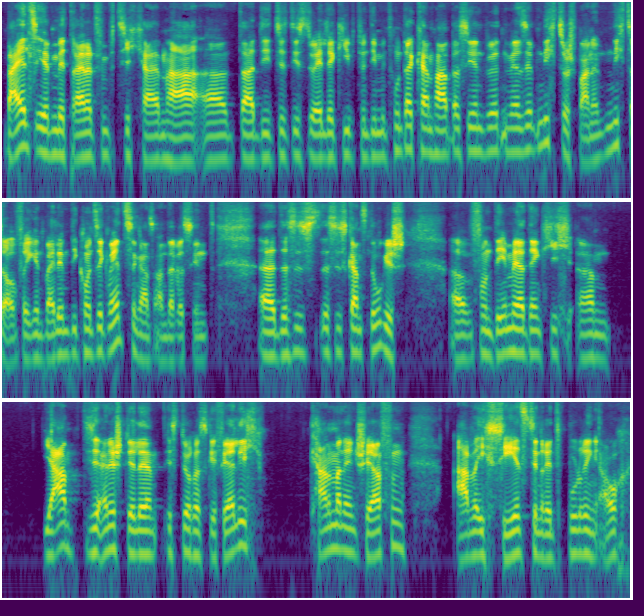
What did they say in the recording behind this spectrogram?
weil es eben mit 350 km/h äh, da die, die, diese Duelle gibt. Wenn die mit 100 km/h passieren würden, wäre es eben nicht so spannend und nicht so aufregend, weil eben die Konsequenzen ganz andere sind. Äh, das, ist, das ist ganz logisch. Äh, von dem her denke ich, ähm, ja, diese eine Stelle ist durchaus gefährlich, kann man entschärfen, aber ich sehe jetzt den Red Bull Ring auch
